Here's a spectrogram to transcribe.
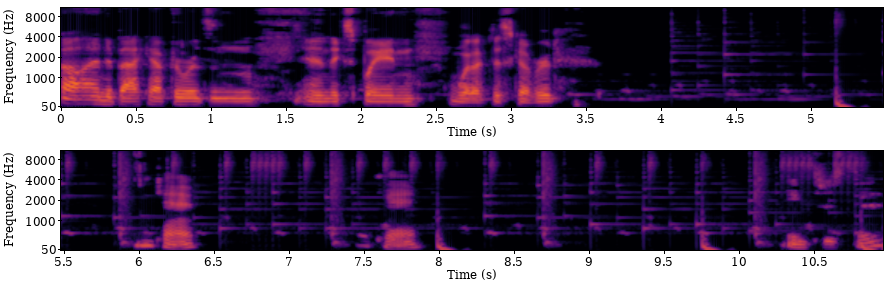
I'll hand it back afterwards and and explain what I've discovered. Okay. Okay. Interesting.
